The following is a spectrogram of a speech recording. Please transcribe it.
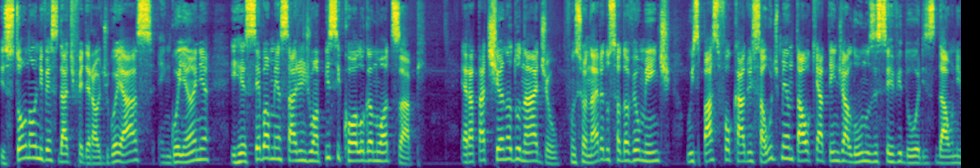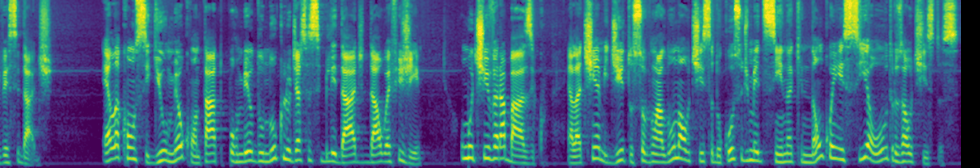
Estou na Universidade Federal de Goiás, em Goiânia, e recebo a mensagem de uma psicóloga no WhatsApp. Era Tatiana do Nagel, funcionária do Saudavelmente, o espaço focado em saúde mental que atende alunos e servidores da universidade. Ela conseguiu o meu contato por meio do núcleo de acessibilidade da UFG. O motivo era básico. Ela tinha me dito sobre um aluno autista do curso de medicina que não conhecia outros autistas.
